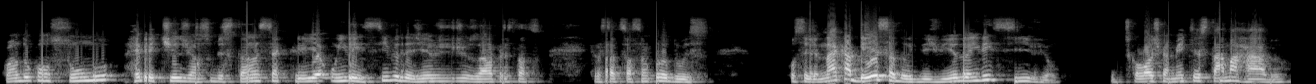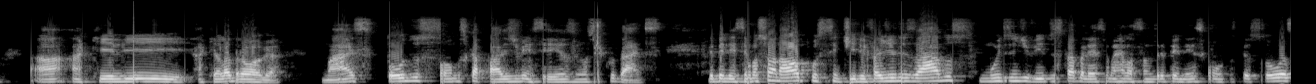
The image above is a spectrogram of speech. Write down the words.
Quando o consumo repetido de uma substância cria o invencível desejo de usá-la pela satisfação que produz. Ou seja, na cabeça do indivíduo é invencível. Psicologicamente ele está amarrado a aquele, aquela droga. Mas todos somos capazes de vencer as nossas dificuldades. Dependência emocional, por se sentirem fragilizados, muitos indivíduos estabelecem uma relação de dependência com outras pessoas,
